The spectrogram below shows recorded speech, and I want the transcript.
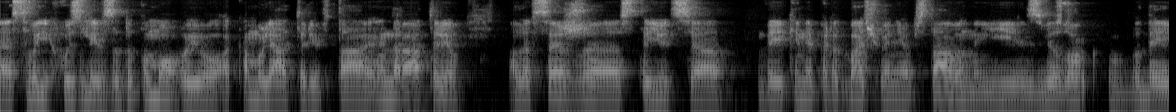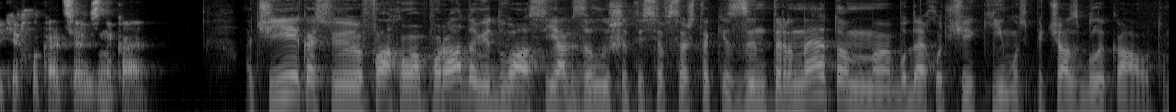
е, своїх вузлів за допомогою акумуляторів та генераторів, але все ж е, стаються деякі непередбачувані обставини, і зв'язок в деяких локаціях зникає. А чи є якась е, фахова порада від вас, як залишитися все ж таки з інтернетом, е, бодай хоч якимось під час блекауту?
